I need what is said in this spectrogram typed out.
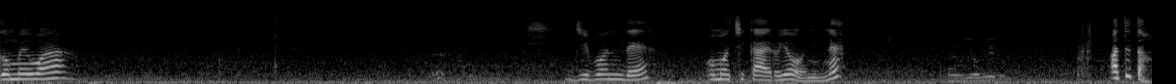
gumawa 自分でお持ち帰るようにね読める合ってた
